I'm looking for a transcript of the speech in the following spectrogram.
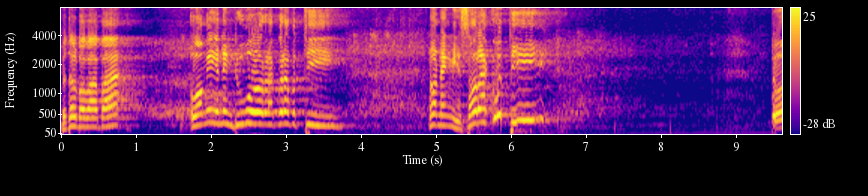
Betul Bapak-bapak? Wonge yang dhuwur aku ora wedi. Nek ning nisor aku di. Bu.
